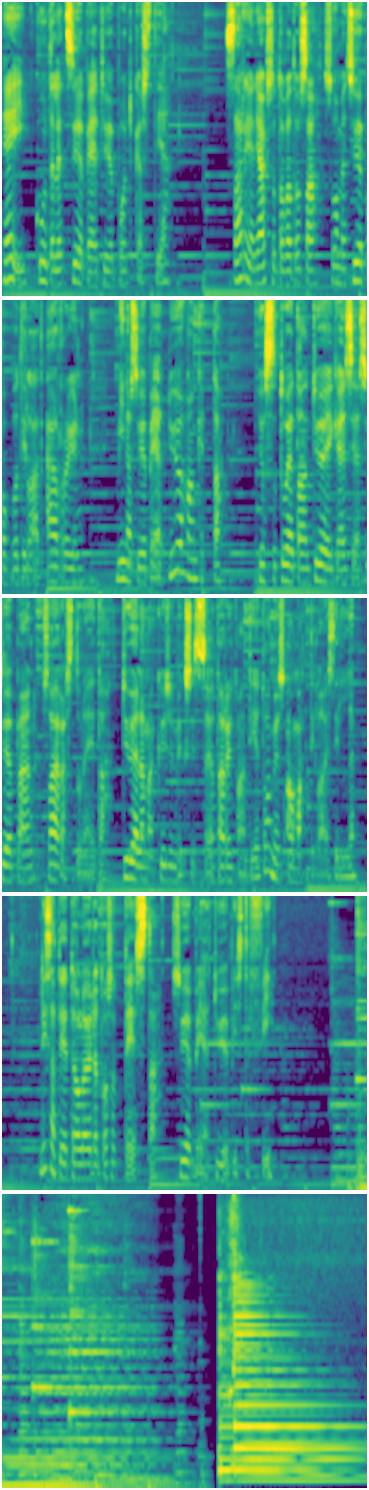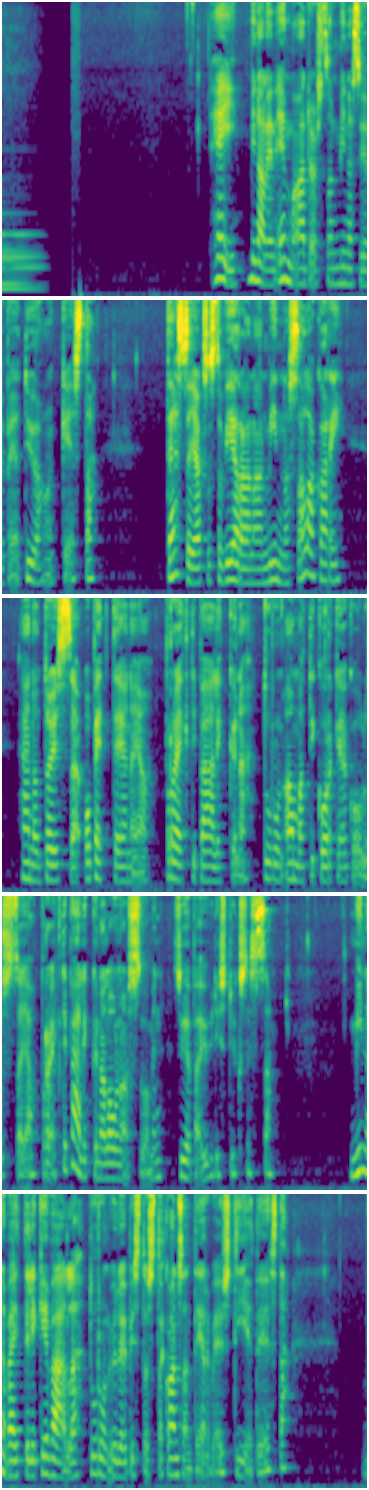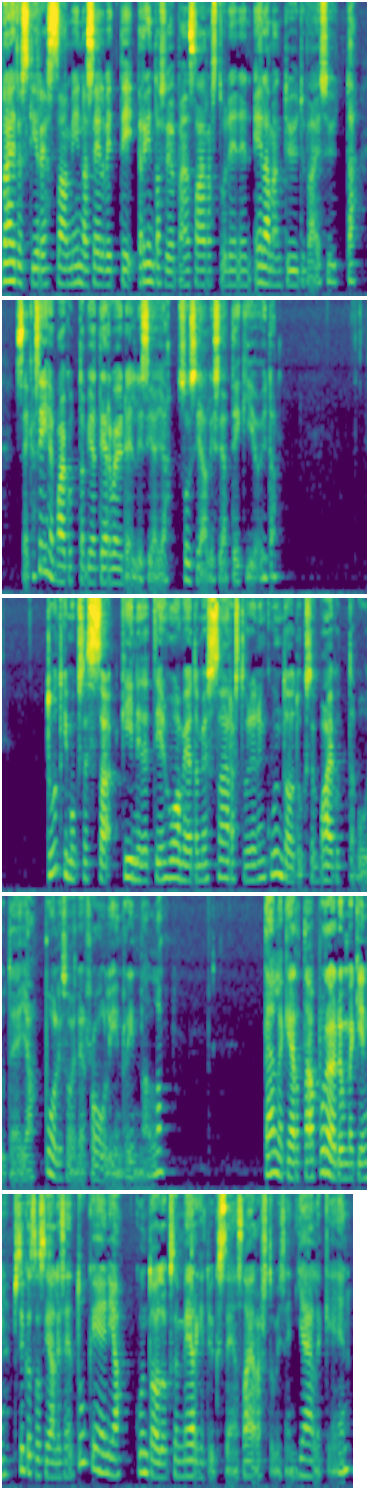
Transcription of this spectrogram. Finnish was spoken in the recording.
Hei, kuuntelet Syöpä ja työ-podcastia. Sarjan jaksot ovat osa Suomen syöpäpotilaat ryn Minä syöpä ja työhanketta, jossa tuetaan työikäisiä syöpään sairastuneita työelämän kysymyksissä ja tarjotaan tietoa myös ammattilaisille. Lisätietoa löydät osoitteesta syöpäjätyö.fi. minä olen Emma Andersson Minä syöpä ja työhankkeesta. Tässä jaksossa vieraana on Minna Salakari. Hän on töissä opettajana ja projektipäällikkönä Turun ammattikorkeakoulussa ja projektipäällikkönä Lounais-Suomen syöpäyhdistyksessä. Minna väitteli keväällä Turun yliopistosta kansanterveystieteestä. Väitöskirjassaan Minna selvitti rintasyöpään sairastuneiden elämäntyytyväisyyttä – sekä siihen vaikuttavia terveydellisiä ja sosiaalisia tekijöitä. Tutkimuksessa kiinnitettiin huomiota myös sairastuneiden kuntoutuksen vaikuttavuuteen ja puolisoiden rooliin rinnalla. Tällä kertaa pureudummekin psykososiaaliseen tukeen ja kuntoutuksen merkitykseen sairastumisen jälkeen.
